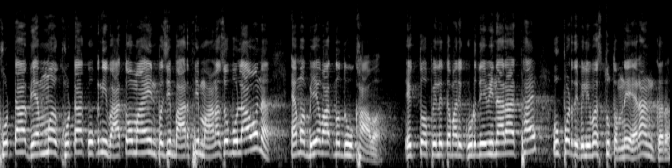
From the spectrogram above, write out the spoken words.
ખોટા વેમમાં ખોટા કોકની વાતોમાં આવીને પછી બહારથી માણસો બોલાવો ને, એમાં બે વાતનો દુઃખ આવે. એક તો પેલી તમારી કુળદેવી નારાજ થાય, ઉપરથી પેલી વસ્તુ તમને હેરાન કરે.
